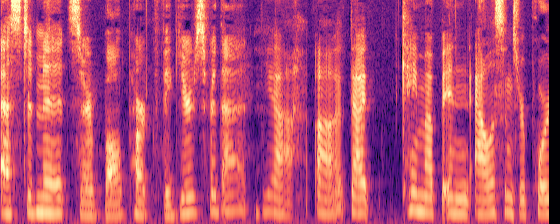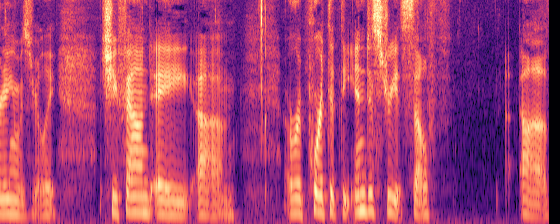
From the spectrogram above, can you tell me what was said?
estimates or ballpark figures for that? Yeah, uh, that came up in Alison's reporting. It was really she found a um, a report that the industry itself uh,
